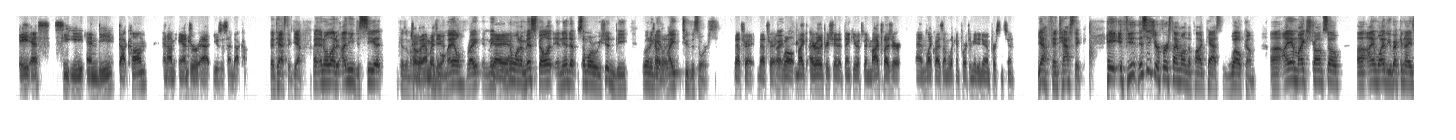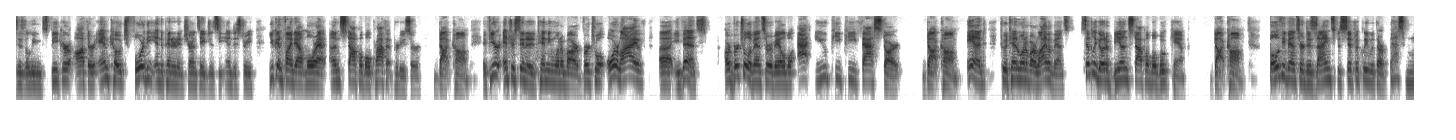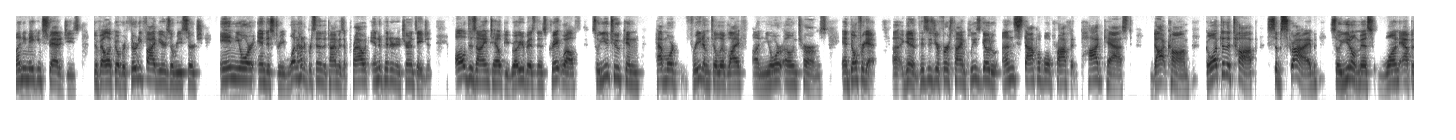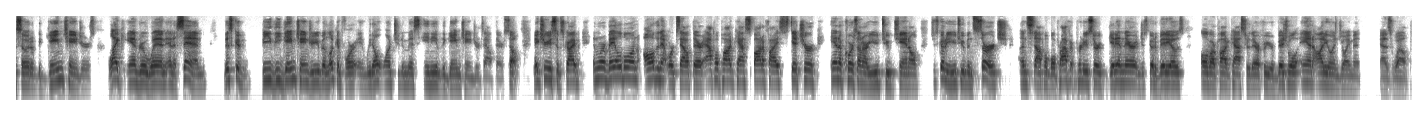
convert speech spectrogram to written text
A S C E N D.com. And I'm Andrew at useascend.com. Fantastic. Yeah. I, I, know a lot of, I need to see it because I'm totally, I'm with you. male, right? And make, yeah, yeah. you don't want to misspell it and end up somewhere we shouldn't be. We want to totally. get right to the source. That's right. That's right. right. Well, Mike, I really appreciate it. Thank you. It's been my pleasure. And likewise, I'm looking forward to meeting you in person soon. Yeah, fantastic. Hey, if you this is your first time on the podcast, welcome. Uh, I am Mike Stromsoe. Uh, I am widely recognized as the leading speaker, author, and coach for the independent insurance agency industry. You can find out more at unstoppableprofitproducer.com. If you're interested in attending one of our virtual or live uh, events, our virtual events are available at uppfaststart.com. And to attend one of our live events, simply go to beunstoppablebootcamp.com. Both events are designed specifically with our best money making strategies developed over 35 years of research in your industry, 100% of the time as a proud independent insurance agent, all designed to help you grow your business, create wealth, so you too can have more freedom to live life on your own terms. And don't forget, uh, again, if this is your first time, please go to unstoppableprofitpodcast.com. Go up to the top, subscribe so you don't miss one episode of the game changers like Andrew Win and Ascend. This could be the game changer you've been looking for. And we don't want you to miss any of the game changers out there. So make sure you subscribe. And we're available on all the networks out there Apple Podcasts, Spotify, Stitcher, and of course on our YouTube channel. Just go to YouTube and search Unstoppable Profit Producer. Get in there and just go to videos. All of our podcasts are there for your visual and audio enjoyment as well.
